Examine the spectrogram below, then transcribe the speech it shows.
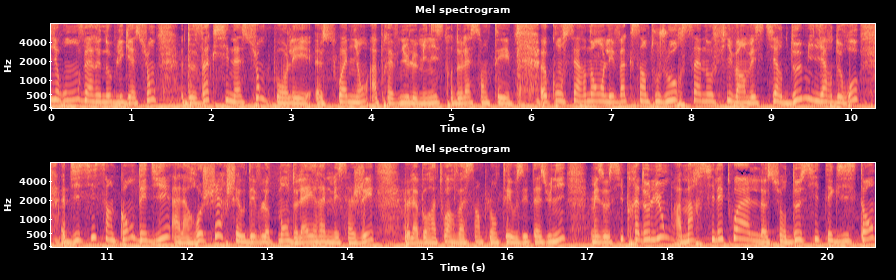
irons vers une obligation de vaccination pour les soignants, a prévenu le ministre de la Santé. Euh, concernant les vaccins toujours, Sanofi va investir 2 milliards d'euros d'ici 5 ans dédiés à la recherche et au développement de l'ARN messager. Le laboratoire va s'implanter aux États-Unis, mais aussi près de Lyon, à Marcy-l'Étoile, sur deux sites existants.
